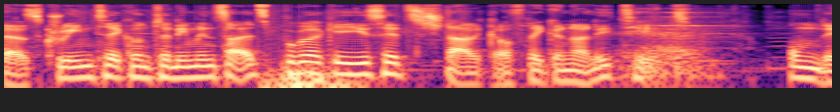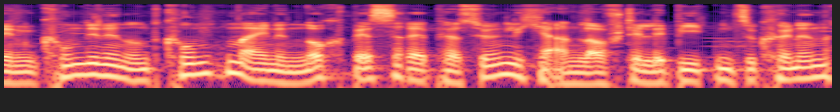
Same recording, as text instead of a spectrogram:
Das Greentech-Unternehmen Salzburg AG setzt stark auf Regionalität. Um den Kundinnen und Kunden eine noch bessere persönliche Anlaufstelle bieten zu können,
